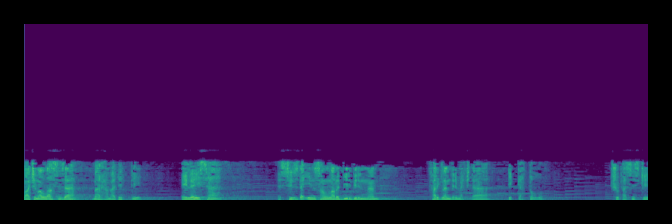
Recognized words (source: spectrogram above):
Lakin Allah sizə mərhəmət etdi. Elə isə e, siz də insanları bir-birindən fərqləndirməkdə diqqətli olun. Şübhəsiz ki,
